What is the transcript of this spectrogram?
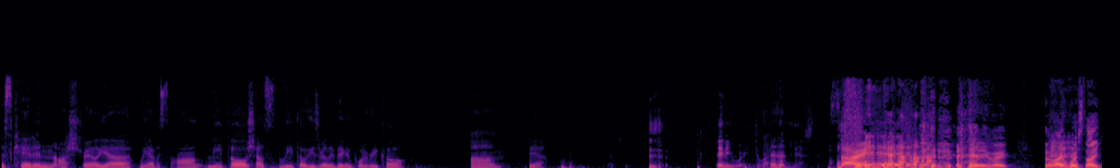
this kid in Australia. We have a song. Lito. Shouts to Lito. He's really big in Puerto Rico. Um, so yeah. Yeah. Anyway, do I know Nestor? Sorry. anyway, so like, what's like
